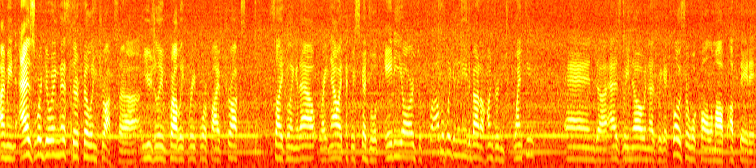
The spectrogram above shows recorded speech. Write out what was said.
I mean, as we're doing this, they're filling trucks. Uh, usually, probably three, four, five trucks, cycling it out. Right now, I think we scheduled 80 yards. We're probably going to need about 120. And uh, as we know, and as we get closer, we'll call them up, update it,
